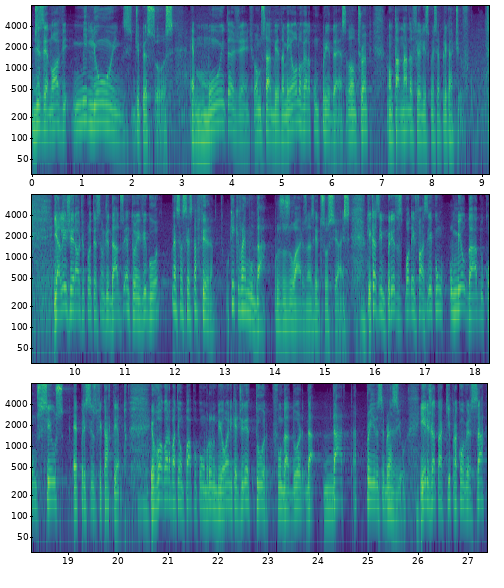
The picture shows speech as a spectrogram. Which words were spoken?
19 milhões de pessoas. É muita gente. Vamos saber também, é uma novela cumprida essa. Donald Trump não está nada feliz com esse aplicativo. E a Lei Geral de Proteção de Dados entrou em vigor nessa sexta-feira. O que, que vai mudar para os usuários nas redes sociais? O que, que as empresas podem fazer com o meu dado, com os seus? É preciso ficar atento. Eu vou agora bater um papo com o Bruno Bione, que é diretor, fundador da Data Privacy Brasil. E ele já está aqui para conversar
